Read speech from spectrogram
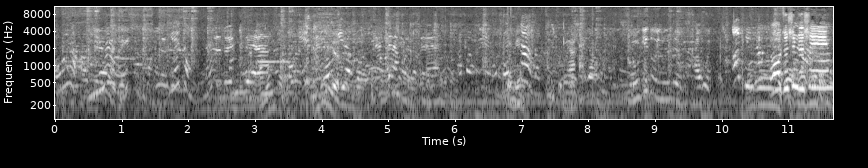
오늘 없네. 얘도 없네. 기린이야. 어, 조심, 조심.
